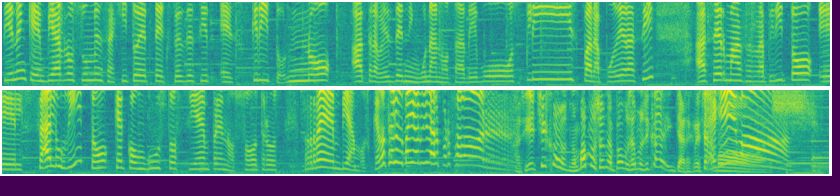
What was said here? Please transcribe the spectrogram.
tienen que enviarnos un mensajito de texto, es decir, escrito, no a través de ninguna nota de voz, please, para poder así hacer más rapidito el saludito que con gusto siempre nosotros reenviamos. Que no se les vaya a olvidar, por favor. Así es, chicos, nos vamos a una pausa musical y ya regresamos. ¡Seguimos!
